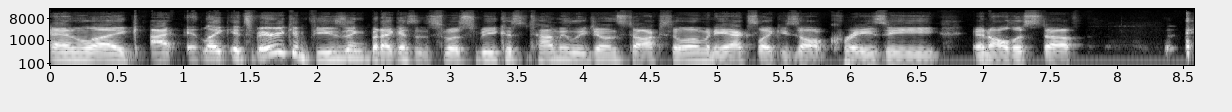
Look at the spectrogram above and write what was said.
and like I it, like it's very confusing, but I guess it's supposed to be because Tommy Lee Jones talks to him and he acts like he's all crazy and all this stuff.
